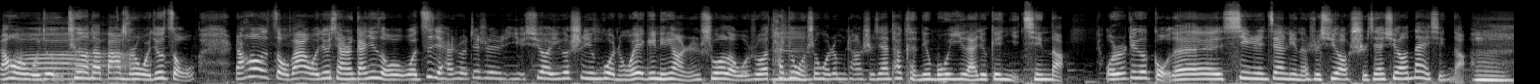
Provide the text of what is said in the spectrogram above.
然后我就听到他扒门，我就走，然后走吧，我就想着赶紧走。我自己还说这是一需要一个适应过程，我也跟领养人说了，我说他跟我生活这么长时间，他肯定不会一来就跟你亲的。我说这个狗的信任建立呢是需要时间、需要耐心的。嗯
